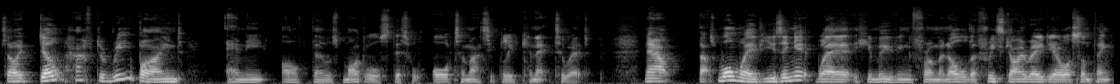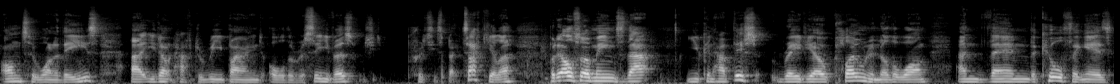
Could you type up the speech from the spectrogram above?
so I don't have to rebind any of those models. This will automatically connect to it. Now, that's one way of using it, where if you're moving from an older FrSky radio or something onto one of these, uh, you don't have to rebind all the receivers, which is pretty spectacular. But it also means that you can have this radio clone another one and then the cool thing is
